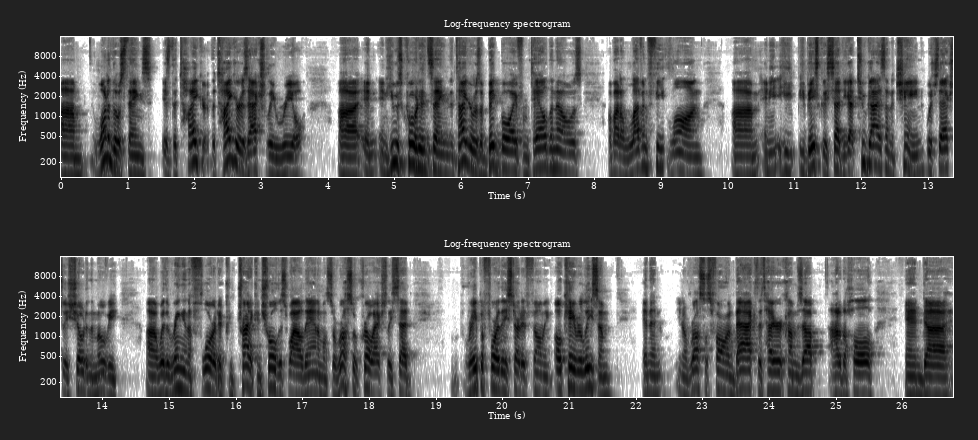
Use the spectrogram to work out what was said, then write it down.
Um, one of those things is the tiger. The tiger is actually real, uh, and and he was quoted saying the tiger was a big boy from tail to nose, about 11 feet long um, and he, he, he basically said, you got two guys on a chain, which they actually showed in the movie, uh, with a ring in the floor to con- try to control this wild animal. So Russell Crowe actually said, right before they started filming, okay, release him. And then, you know, Russell's falling back. The tiger comes up out of the hole. And uh,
